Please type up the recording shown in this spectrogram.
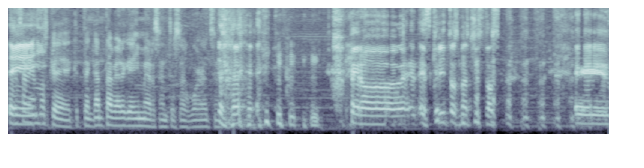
Eh, sabemos que, que te encanta ver gamers en tus awards. pero eh, escritos más chistosos. Eh,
